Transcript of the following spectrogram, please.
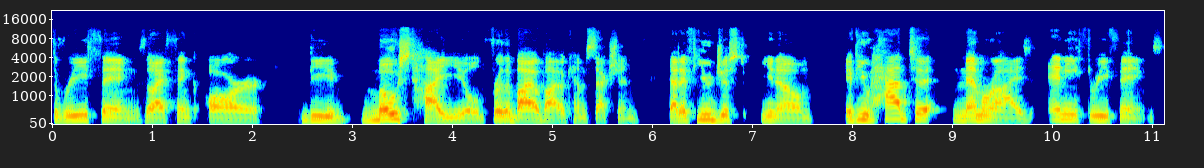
three things that I think are the most high yield for the bio biochem section, that if you just, you know, if you had to memorize any three things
